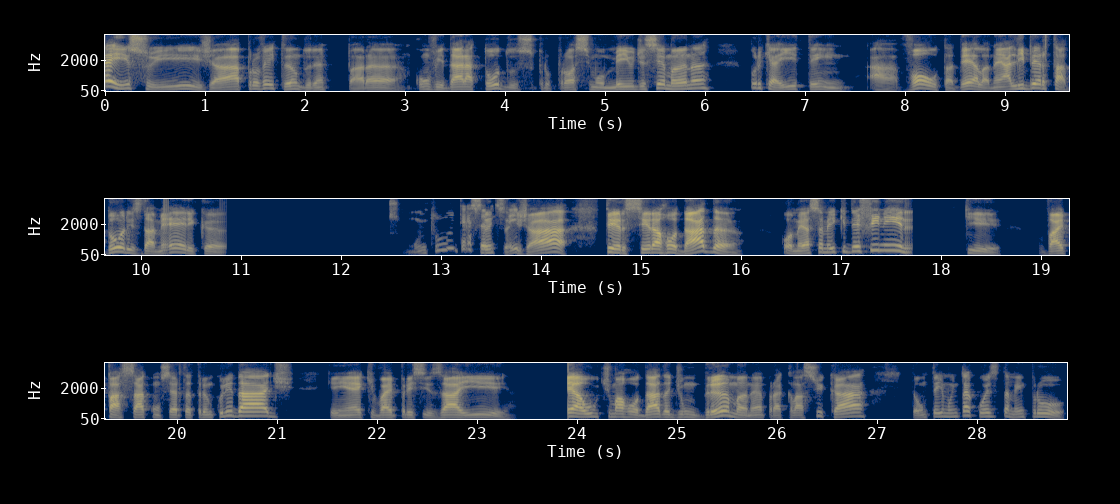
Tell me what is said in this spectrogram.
É isso, e já aproveitando, né, para convidar a todos para o próximo meio de semana, porque aí tem a volta dela, né, a Libertadores da América. Muito interessante isso aí. Já terceira rodada começa meio que definir né, que vai passar com certa tranquilidade, quem é que vai precisar aí é a última rodada de um drama, né, para classificar. Então tem muita coisa também para o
